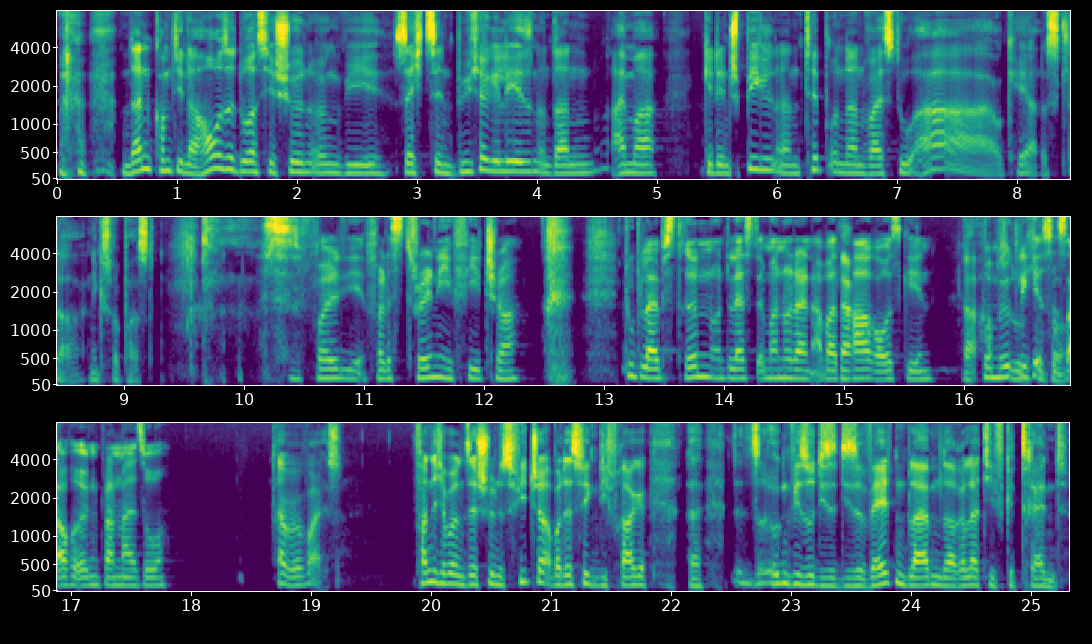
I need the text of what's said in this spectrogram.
Und dann kommt die nach Hause, du hast hier schön irgendwie 16 Bücher gelesen und dann einmal geht den Spiegel, dann Tipp und dann weißt du, ah, okay, alles klar, nichts verpasst. Das ist voll, die, voll das Trini-Feature. Du bleibst drin und lässt immer nur dein Avatar ja. rausgehen. Ja, Womöglich ist es auch irgendwann mal so. Ja, wer weiß. Fand ich aber ein sehr schönes Feature, aber deswegen die Frage, äh, irgendwie so diese, diese Welten bleiben da relativ getrennt.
